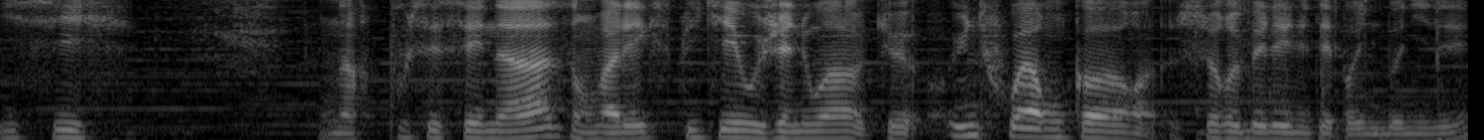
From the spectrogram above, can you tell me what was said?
Ici, On a repoussé ces nazes. On va aller expliquer aux Génois que, une fois encore, se rebeller n'était pas une bonne idée.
